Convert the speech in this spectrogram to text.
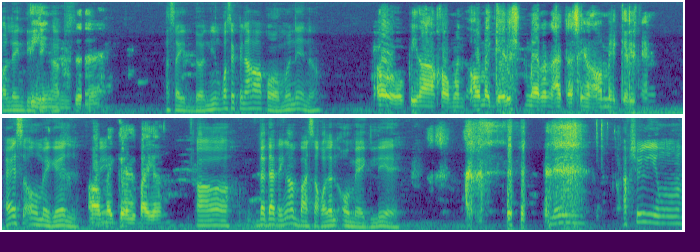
Online dating apps. Aside doon, yung kasi pinaka-common eh, no? Oo, oh, pinaka-common. Omegle. Meron ata silang Omegle ngayon. Ay, sa Omegle. May- Omegle ba yun? Oo. da- dati nga, basa ko doon, Omegle eh. May, actually, yung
